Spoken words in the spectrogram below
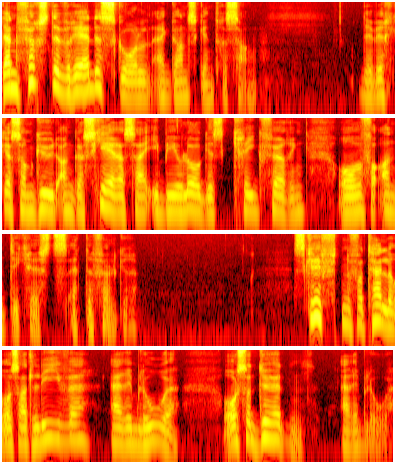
Den første vredeskålen er ganske interessant. Det virker som Gud engasjerer seg i biologisk krigføring overfor Antikrists etterfølgere. Skriften forteller oss at livet er i blodet, og også døden er i blodet.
